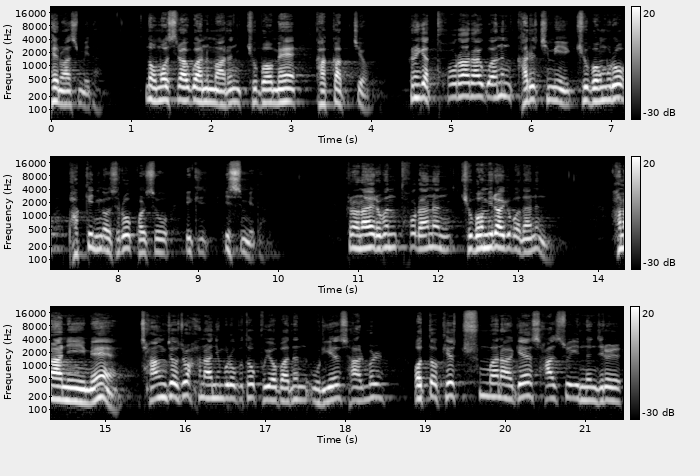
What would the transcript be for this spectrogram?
해 놨습니다. 노모스라고 하는 말은 규범에 가깝죠. 그러니까 토라라고 하는 가르침이 규범으로 바뀐 것으로 볼 수 있습니다. 그러나 여러분 토라는 규범이라기보다는 하나님의 창조주 하나님으로부터 부여받은 우리의 삶을 어떻게 충만하게 살 수 있는지를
